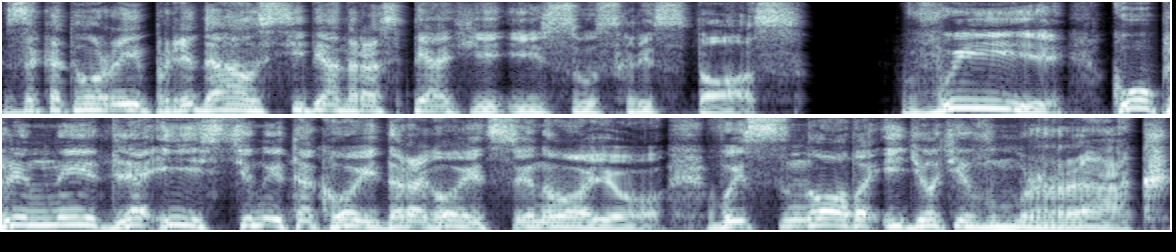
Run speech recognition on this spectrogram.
за которые предал себя на распятие Иисус Христос?» Вы, купленные для истины такой дорогой ценою, вы снова идете в мрак,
